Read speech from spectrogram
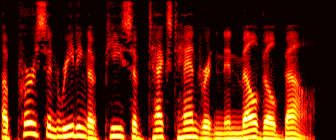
A person reading a piece of text handwritten in Melville Bell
